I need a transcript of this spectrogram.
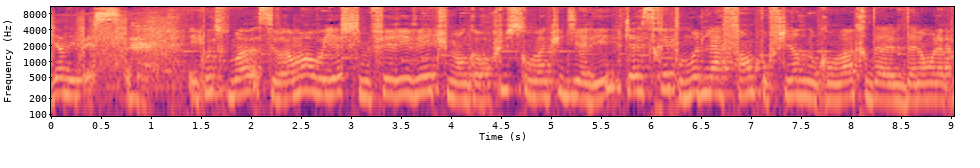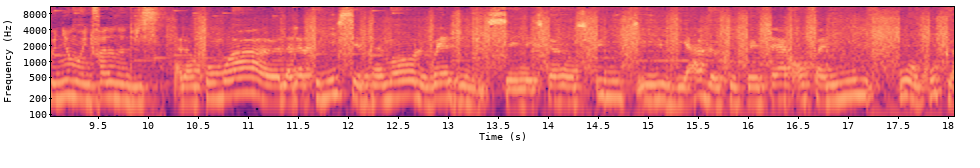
bien épaisse. Écoute, moi, c'est vraiment un voyage qui me fait rêver. Tu m'as encore plus convaincu d'y aller. Quel serait ton mot de la fin pour finir de nous convaincre d'aller en Laponie au moins une fois dans notre vie? Alors pour moi, euh, la Laponie, c'est vraiment le voyage d'une vie. C'est une expérience unique et inoubliable que vous pouvez faire en famille ou en couple.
